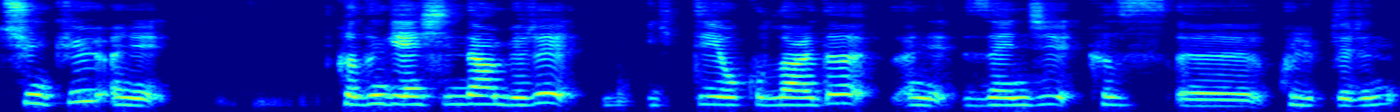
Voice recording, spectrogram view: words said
çünkü hani kadın gençliğinden beri gittiği okullarda hani zenci kız e, kulüplerin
